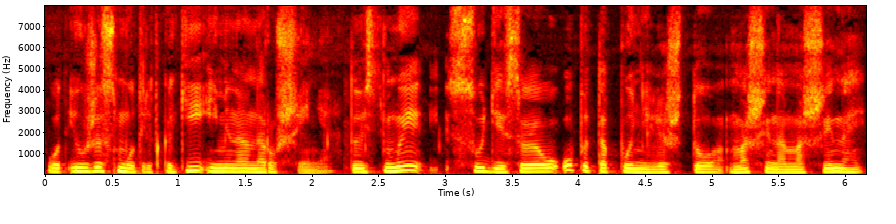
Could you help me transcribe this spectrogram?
вот, и уже смотрит, какие именно нарушения. То есть мы, судя из своего опыта, поняли, что машина машиной,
